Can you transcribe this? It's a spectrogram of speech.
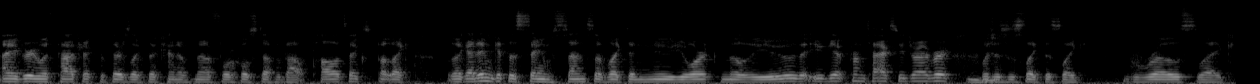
I agree with Patrick that there's like the kind of metaphorical stuff about politics, but like like I didn't get the same sense of like the New York milieu that you get from Taxi Driver, which is just like this like gross like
